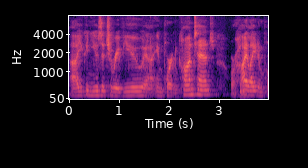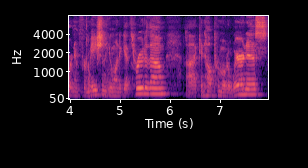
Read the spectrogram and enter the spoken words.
uh, you can use it to review uh, important content or highlight important information that you want to get through to them. Uh, it can help promote awareness.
